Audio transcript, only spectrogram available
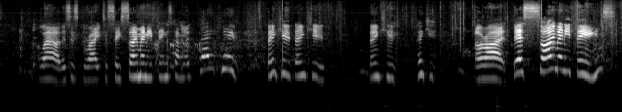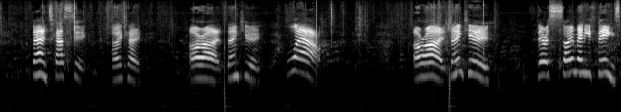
Wow, this is great to see so many things coming up. Thank you. Thank you, thank you. Thank you, thank you. All right, there's so many things. Fantastic. Okay. All right. Thank you. Wow. All right. Thank you. There are so many things.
